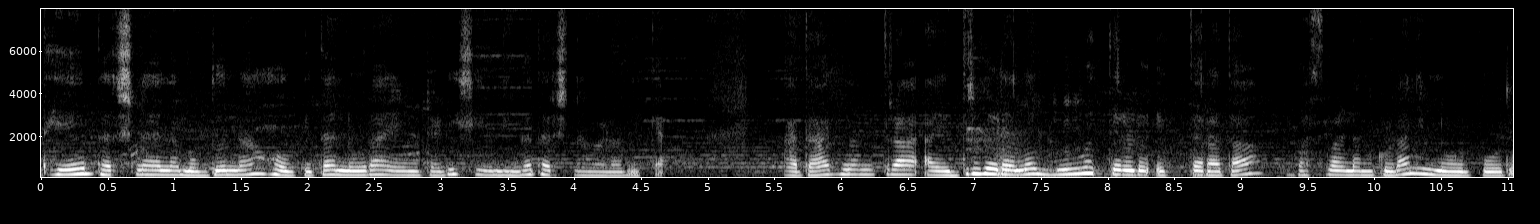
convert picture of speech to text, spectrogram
ದೇವ್ರ ದರ್ಶನ ಎಲ್ಲ ಮುಗಿದು ನಾ ಹೋಗಿದ್ದ ನೂರ ಎಂಟಡಿ ಶಿವಲಿಂಗ ದರ್ಶನ ಮಾಡೋದಕ್ಕೆ ಅದಾದ ನಂತರ ಎದುರುಗಡೆನೇ ಮೂವತ್ತೆರಡು ಎತ್ತರದ ಬಸವಣ್ಣನ ಕೂಡ ನೀವು ನೋಡ್ಬೋದು.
